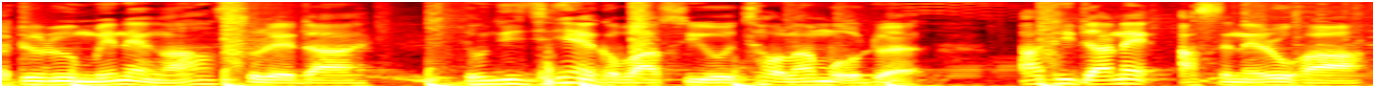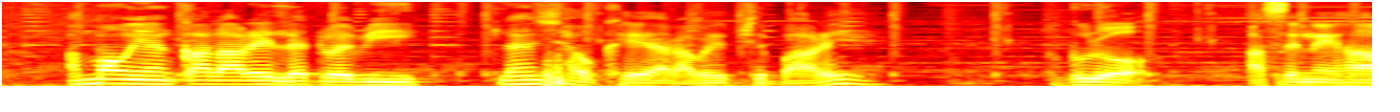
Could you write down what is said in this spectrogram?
အတူတူမင်းနဲ့ငါဆိုတဲ့အတိုင်းယုံကြည်ခြင်းရဲ့ကဘာစီကိုခြောက်လန်းမှုအတွက်အာတီတာနဲ့အာဆင်နယ်တို့ဟာအမောင်ရန်ကာလာတဲ့လက်တွဲပြီးလှမ်းလျှောက်ခဲ့ရတာပဲဖြစ်ပါတယ်အခုတော့အာဆင်နယ်ဟာ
